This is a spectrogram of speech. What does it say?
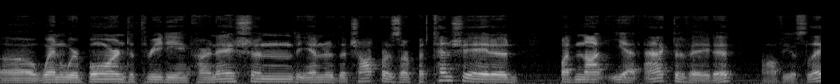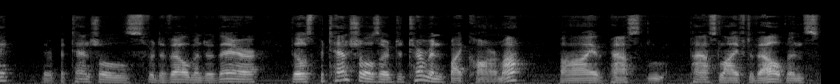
Uh, when we're born to 3D incarnation, the of the chakras are potentiated, but not yet activated. Obviously, their potentials for development are there. Those potentials are determined by karma, by the past past life developments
